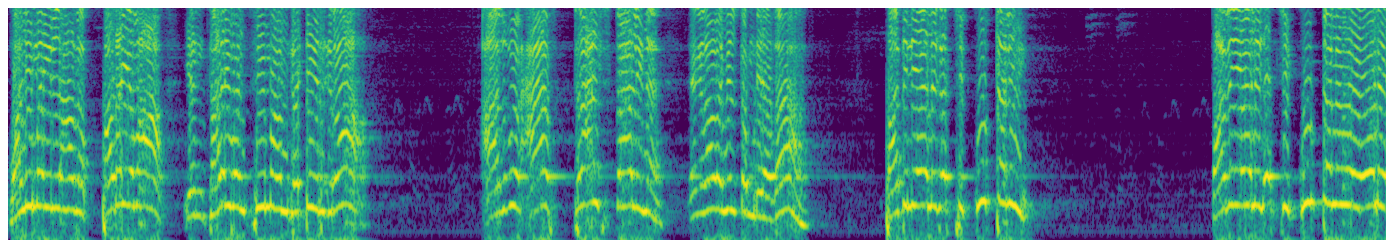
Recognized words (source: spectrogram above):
வலிமை இல்லாத படையவா? என் தலைவன் சீமான் கட்டி அதுவும் ஆஃப்டர் ஸ்டாலின எங்களால வீழ்த்த முடியாதா? பதினேழு கட்சி கூட்டணி. பதினேழு கட்சி கூட்டணியோடு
